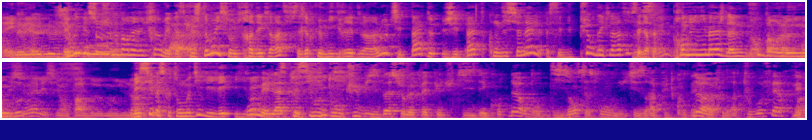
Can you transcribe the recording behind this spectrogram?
les le- réécrire. le- le Mais oui, bien sûr, je vais devoir les réécrire, mais parce que justement, ils sont ultra déclaratifs, c'est-à-dire que migrer de l'un à l'autre, j'ai pas de, j'ai pas de conditionnel, c'est du pur déclaratif, c'est-à-dire prendre une image, la foutre dans le nouveau. ici, on parle de modulaire. Mais si, parce que ton module, il est, il Oui, est mais là, tout spécifique. ton cube, il se base sur le fait que tu utilises des conteneurs. Dans 10 ans, ça se trouve, on n'utilisera plus de conteneurs, il faudra tout refaire. Enfin,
